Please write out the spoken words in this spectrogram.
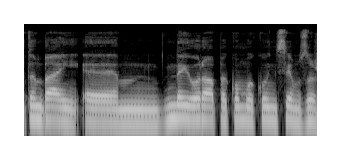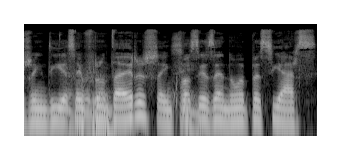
também um, na Europa, como a conhecemos hoje em dia, é sem verdade. fronteiras, em que Sim. vocês andam a passear-se.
